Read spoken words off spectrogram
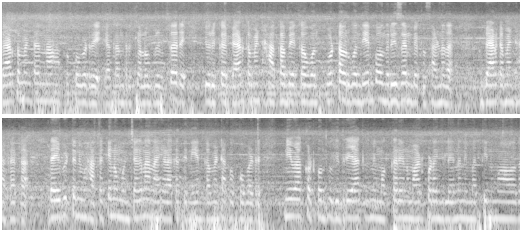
ಬ್ಯಾಡ್ ಕಮೆಂಟನ್ನು ಹಾಕೋಬಿಡ್ರಿ ಯಾಕಂದ್ರೆ ಕೆಲವೊಬ್ರು ಇರ್ತಾರೆ, ಇವ್ರಿಗೆ ಬ್ಯಾಡ್ ಕಮೆಂಟ್ ಹಾಕಬೇಕಾ ಒಂದು ಒಟ್ಟು ಅವ್ರಿಗೊಂದು ಏನಪ್ಪ ಒಂದು ರೀಸನ್ ಬೇಕು ಸಣ್ಣದ. ಬ್ಯಾಡ್ ಕಮೆಂಟ್ ಹಾಕಕ್ಕೆ ದಯವಿಟ್ಟು ನೀವು ಹಾಕೋಕ್ಕೇನೋ ಮುಂಚಾಗ ನಾನು ಹೇಳಕತ್ತೀನಿ. ಏನು ಕಮೆಂಟ್ ಹಾಕಕ್ಕೆ ಹೋಗ್ಬೇಡ್ರಿ. ನೀವು ಯಾಕೆ ಕಟ್ಕೊಂಡು ಹೋಗಿದ್ರಿ? ಯಾಕೆ ನಿಮ್ಮ ಅಕ್ಕರೇನು ಮಾಡ್ಕೊಡಂಗಿಲ್ಲ? ಏನೋ ನಿಮ್ಮ ಅತ್ತಿ ನಿಮ್ಮ ಅವಾಗ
